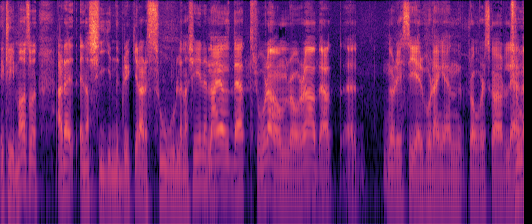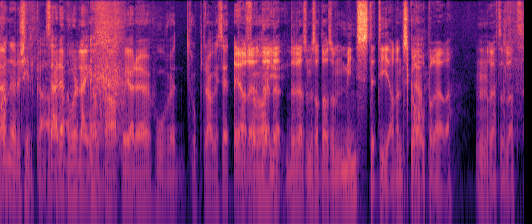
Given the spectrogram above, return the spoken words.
det klimaet? Altså, er det energien de bruker? Er det solenergi? Eller? Nei, altså, det jeg tror da om Rover, det er at eh, når de sier hvor lenge en rover skal leve, Tro kan gjøre kirka så er det hvor lenge han skal ha på å gjøre hovedoppdraget sitt. Ja, og det, så- det, det, det er det som er satt av som minstetida den skal Ja. operere, Mm. rett og slett.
